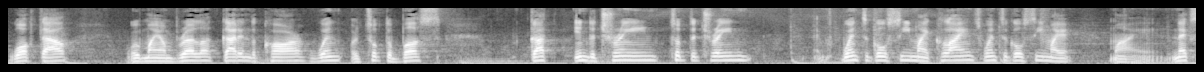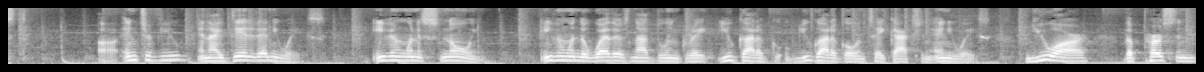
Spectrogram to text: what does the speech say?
walked out with my umbrella, got in the car, went or took the bus, got in the train, took the train, went to go see my clients, went to go see my my next uh, interview, and I did it anyways. Even when it's snowing, even when the weather is not doing great, you gotta go, you gotta go and take action anyways. You are the person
